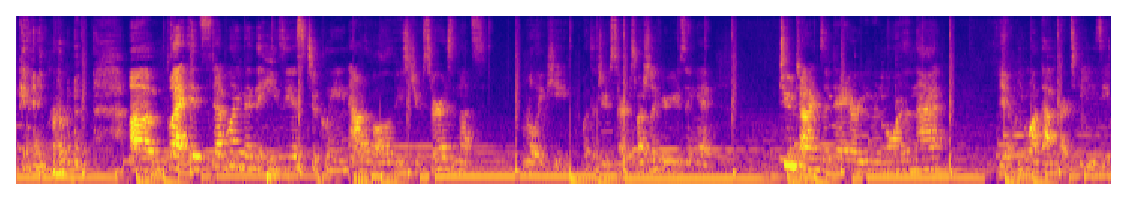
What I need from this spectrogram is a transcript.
Okay. um, but it's definitely been the easiest to clean out of all of these juicers, and that's really key with the juicer, especially if you're using it two times a day or even more than that. Yeah. You want that part to be easy.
